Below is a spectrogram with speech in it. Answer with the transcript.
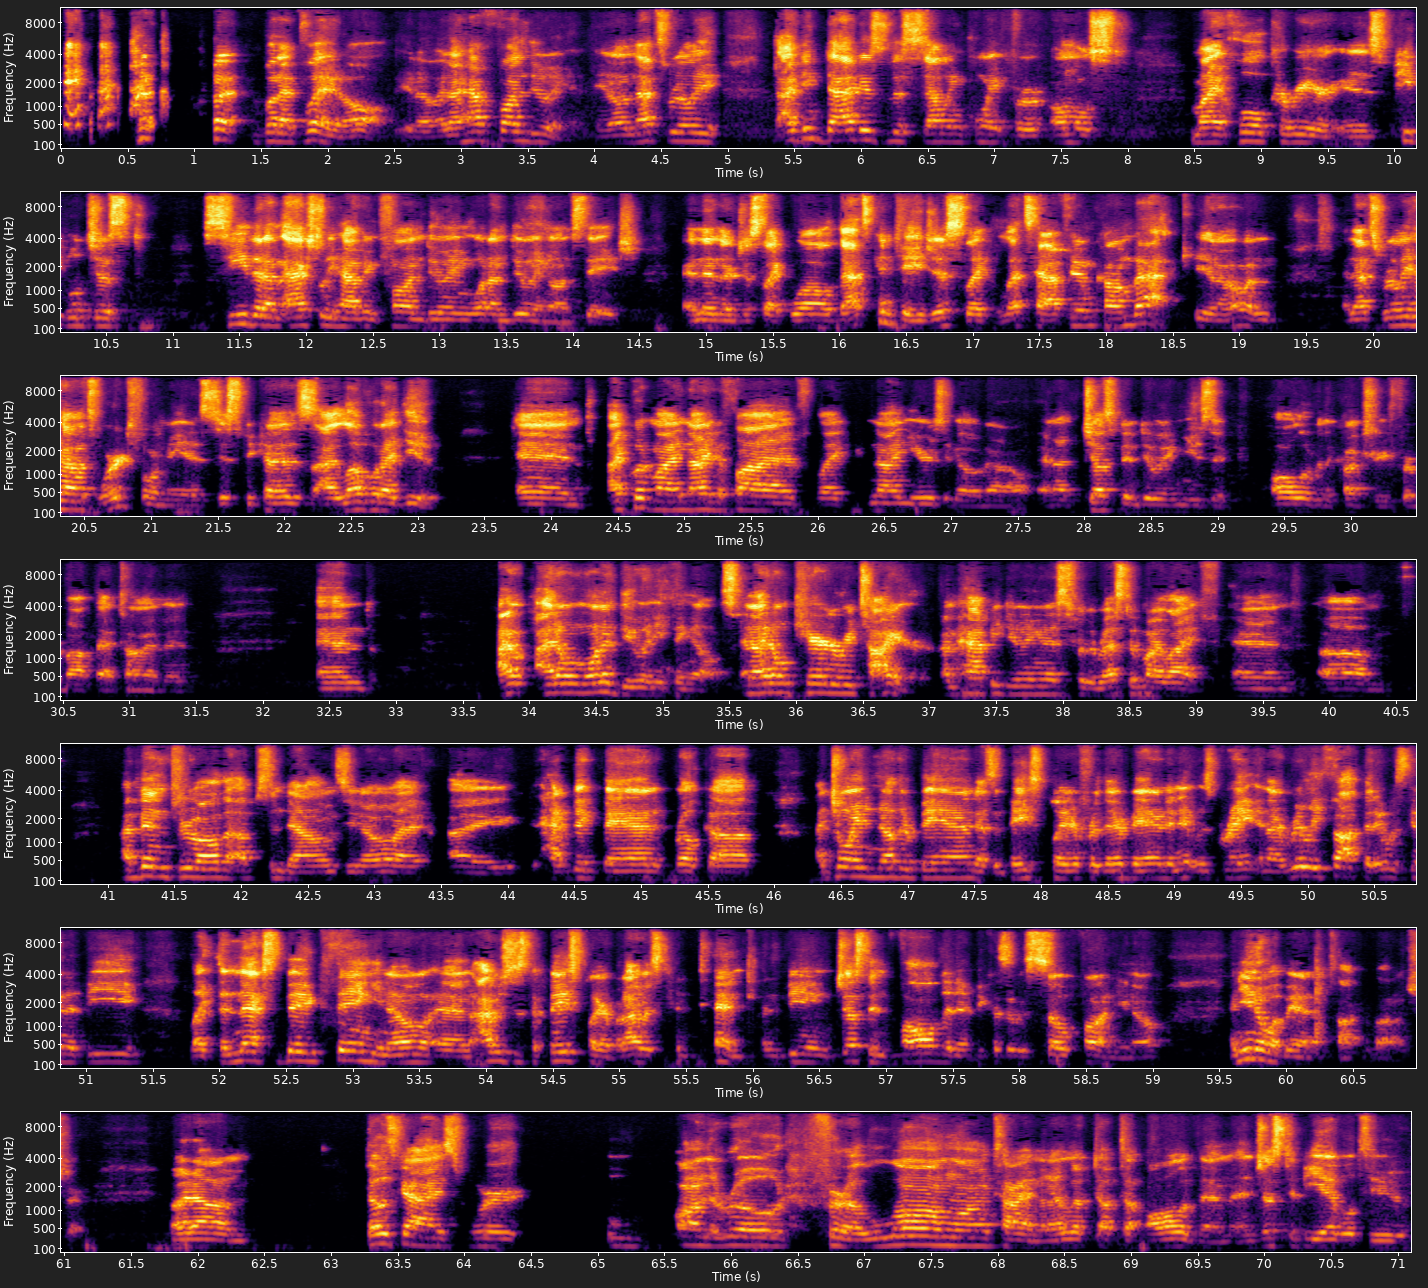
but but I play it all, you know, and I have fun doing it, you know, and that's really, I think that is the selling point for almost my whole career is people just see that I'm actually having fun doing what I'm doing on stage, and then they're just like, well, that's contagious, like let's have him come back, you know, and and that's really how it's worked for me. It's just because I love what I do. And I quit my nine to five like nine years ago now, and I've just been doing music all over the country for about that time. And and I, I don't want to do anything else and I don't care to retire. I'm happy doing this for the rest of my life. And um, I've been through all the ups and downs. You know, I, I had a big band, it broke up. I joined another band as a bass player for their band and it was great. And I really thought that it was going to be like the next big thing, you know, and I was just a bass player, but I was content and being just involved in it because it was so fun, you know and you know what band I'm talking about, I'm sure. But um, those guys were on the road for a long, long time, and I looked up to all of them. And just to be able to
